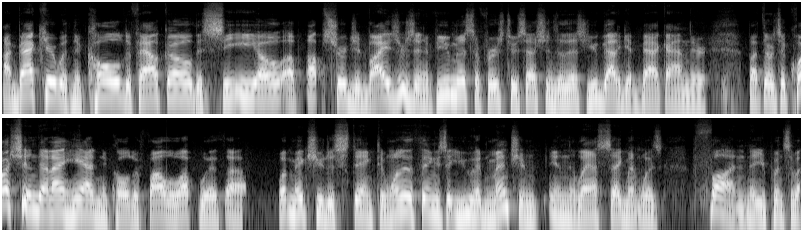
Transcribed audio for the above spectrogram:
I'm back here with Nicole DeFalco, the CEO of Upsurge Advisors. And if you missed the first two sessions of this, you got to get back on there. But there's a question that I had, Nicole, to follow up with. Uh, what makes you distinct? And one of the things that you had mentioned in the last segment was fun. Now you're putting some.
